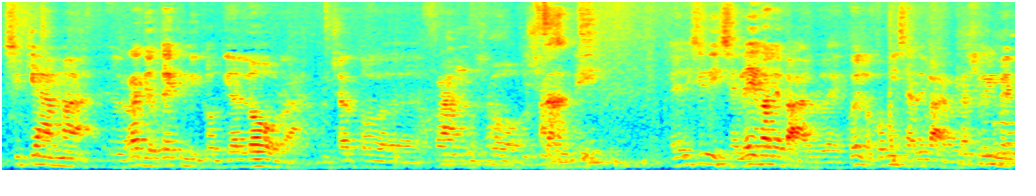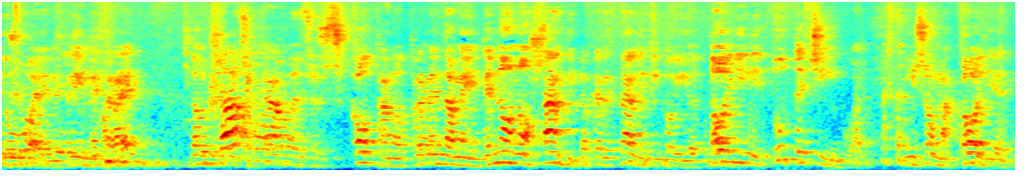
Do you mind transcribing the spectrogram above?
si chiama il radiotecnico di allora, un certo eh, Franco Santi, e gli si dice leva le valvole, quello comincia a levare le prime due, le prime tre, dopo scottano tremendamente, no no Santi per carità li dico io, toglili tutte e cinque, insomma toglie,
